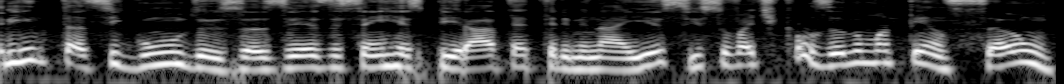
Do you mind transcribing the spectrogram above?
30 segundos, às vezes, sem respirar até terminar isso, isso vai te causando uma tensão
